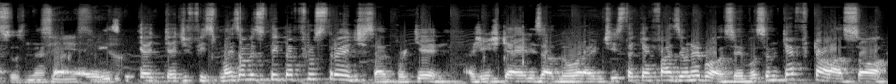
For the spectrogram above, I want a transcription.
processos, né? Sim, é sim, isso que é, que é, difícil, mas ao mesmo tempo é frustrante, sabe? Porque a gente que é realizador, artista, quer fazer o negócio. Aí você não quer ficar lá só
